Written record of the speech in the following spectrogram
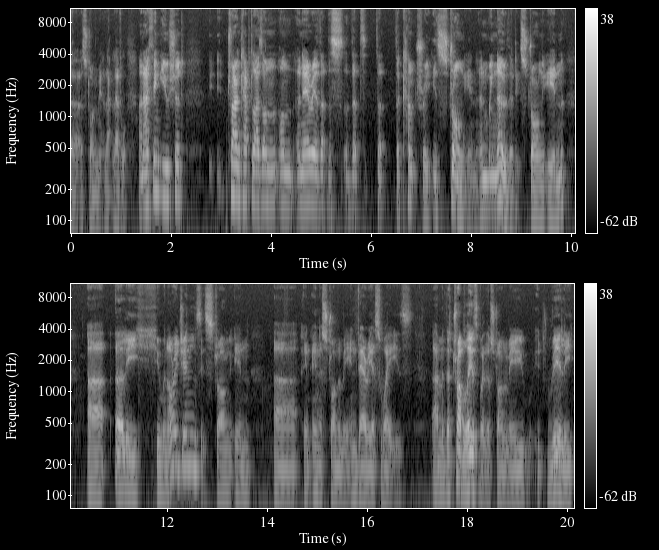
uh, astronomy at that level. And I think you should try and capitalize on, on an area that the, that that the country is strong in, and we know that it's strong in uh, early human origins. It's strong in uh, in, in astronomy in various ways. Um, the trouble is with astronomy, it really,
